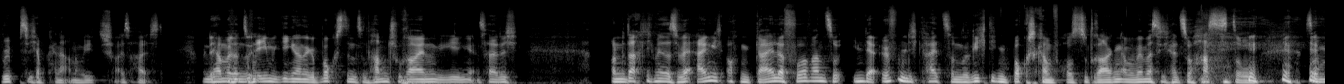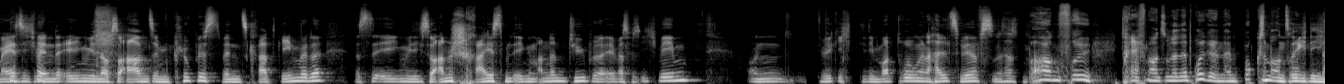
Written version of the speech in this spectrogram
Grips, ich habe keine Ahnung, wie die Scheiße heißt. Und die haben wir dann so irgendwie gegeneinander geboxt, sind so einen Handschuh rein gegenseitig. Und dann dachte ich mir, das wäre eigentlich auch ein geiler Vorwand, so in der Öffentlichkeit so einen richtigen Boxkampf auszutragen. Aber wenn man sich halt so hasst, so, so mäßig, wenn du irgendwie noch so abends im Club bist, wenn es gerade gehen würde, dass du irgendwie dich so anschreist mit irgendeinem anderen Typ oder was weiß ich wem und wirklich die, die Morddrohungen in den Hals wirfst und sagst, morgen früh treffen wir uns unter der Brücke und dann boxen wir uns richtig.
